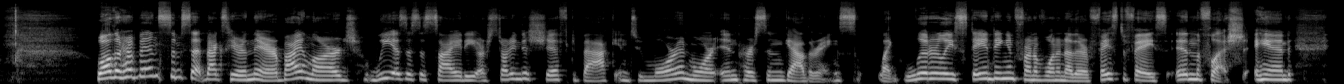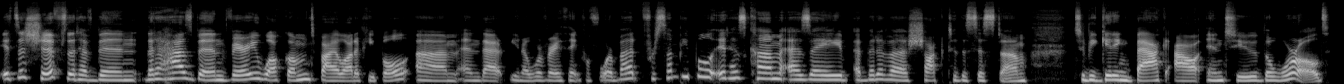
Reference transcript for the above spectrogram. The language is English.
while there have been some setbacks here and there, by and large, we as a society are starting to shift back into more and more in person gatherings, like literally standing in front of one another face to face in the flesh. And it's a shift that have been that has been very welcomed by a lot of people, um, and that you know we're very thankful for. But for some people, it has come as a a bit of a shock to the system to be getting back out into the world.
